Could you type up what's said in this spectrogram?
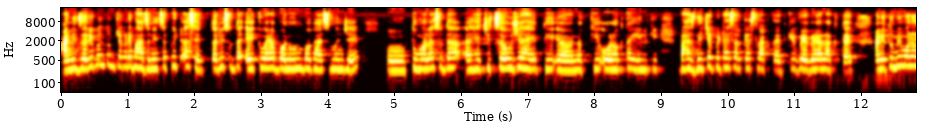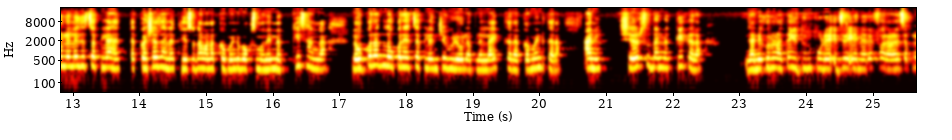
आणि जरी पण तुमच्याकडे भाजणीचं पीठ असेल तरी सुद्धा एक वेळा बनवून बघाच म्हणजे तुम्हाला सुद्धा ह्याची चव जी आहे ती नक्की ओळखता येईल की भाजणीच्या पिठासारख्याच लागत आहेत की वेगळ्या लागत आहेत आणि तुम्ही बनवलेल्या ज्या चकल्या आहेत त्या कशा झाल्यात हे सुद्धा मला कमेंट बॉक्समध्ये नक्की सांगा. लवकरात लवकर ह्या चकल्यांच्या व्हिडिओला आपल्याला लाईक करा कमेंट करा आणि शेअर सुद्धा नक्की करा. जेणेकरून आता इथून पुढे जे येणारे फराळाचे आपले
